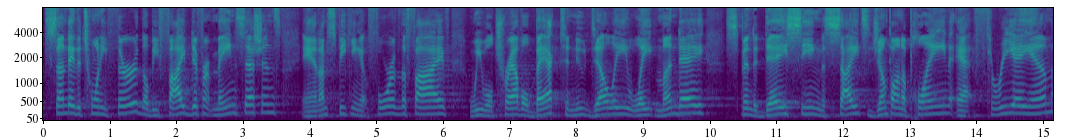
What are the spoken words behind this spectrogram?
Sunday, the 23rd. There'll be five different main sessions, and I'm speaking at four of the five. We will travel back to New Delhi late Monday, spend a day seeing the sights, jump on a plane at 3 a.m.,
